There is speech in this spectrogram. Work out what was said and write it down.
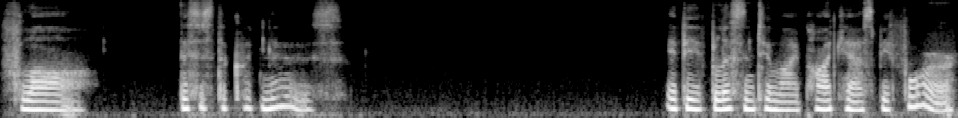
flaw. This is the good news. If you've listened to my podcast before,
